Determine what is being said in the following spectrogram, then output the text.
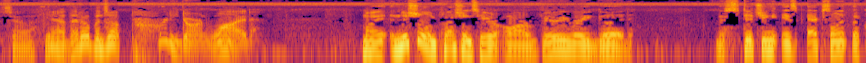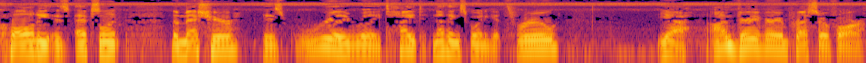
So, yeah, that opens up pretty darn wide. My initial impressions here are very, very good. The stitching is excellent. The quality is excellent. The mesh here is really, really tight. Nothing's going to get through. Yeah, I'm very, very impressed so far.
